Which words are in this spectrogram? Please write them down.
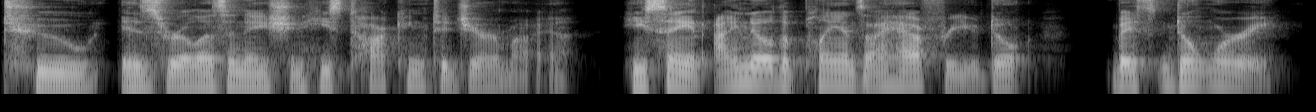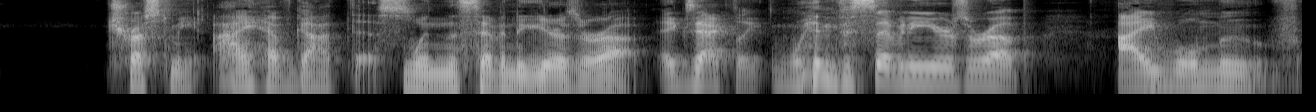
to Israel as a nation. He's talking to Jeremiah. He's saying, "I know the plans I have for you. Don't bas- don't worry. Trust me. I have got this." When the 70 years are up. Exactly. When the 70 years are up, I will move.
